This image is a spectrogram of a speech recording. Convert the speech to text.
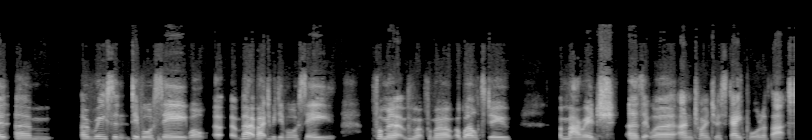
a, a, um, a recent divorcee, well, about, about to be divorcee from a from a, from a, a well-to-do marriage, as it were, and trying to escape all of that.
